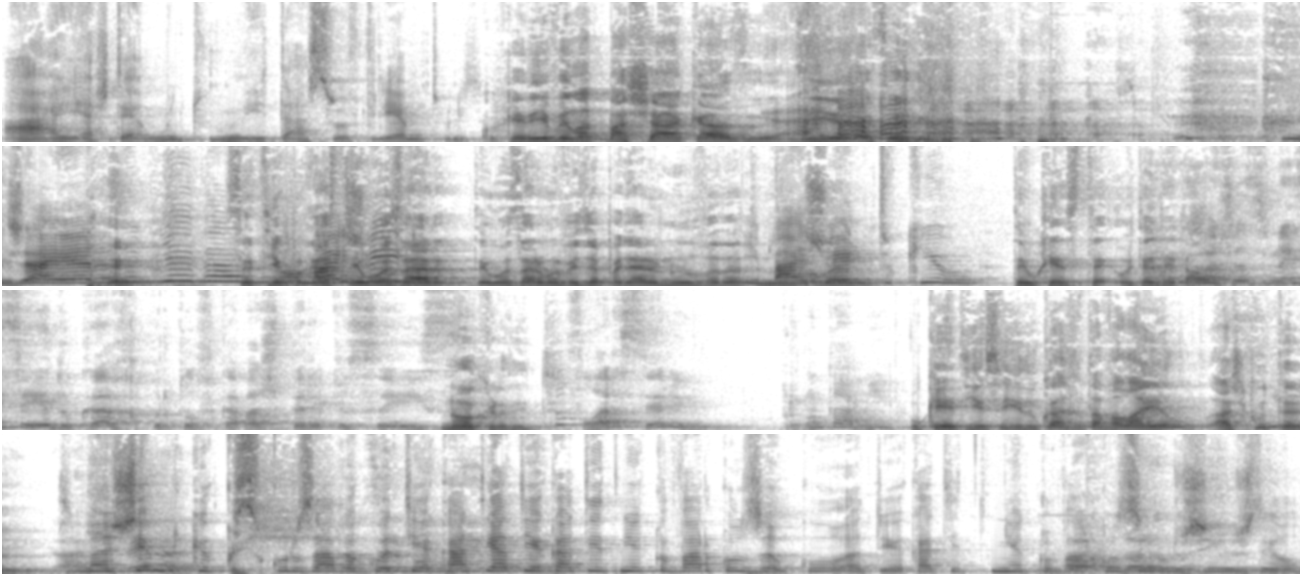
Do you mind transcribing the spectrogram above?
ai, esta é muito bonita, a sua filha é muito bonita. Qualquer dia vem lá tomar chá a casa. E já era da minha idade. se a tia ou por acaso tem o azar, tem o azar uma vez de apanhar no elevador. E não mais velho do que eu. Tem o quê? Sete- 80 e tal? às vezes nem saía do carro porque ele ficava à espera que eu saísse. Não acredito. Estou a falar a sério. Pergunta a mim. O quê? A tia saía do carro e estava lá ele, à escuta? À Mas espera. sempre que se cruzava com a tia Cátia, a tia. Cátia tinha que levar com os, com, a tia Cátia tinha que levar com os elogios os- dele.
